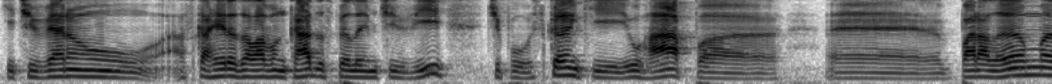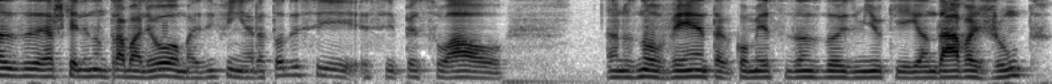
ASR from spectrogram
que tiveram as carreiras alavancadas pela MTV, tipo Skank, o Rapa, é, Paralamas, acho que ele não trabalhou, mas enfim, era todo esse, esse pessoal anos 90, começo dos anos 2000 que andava junto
